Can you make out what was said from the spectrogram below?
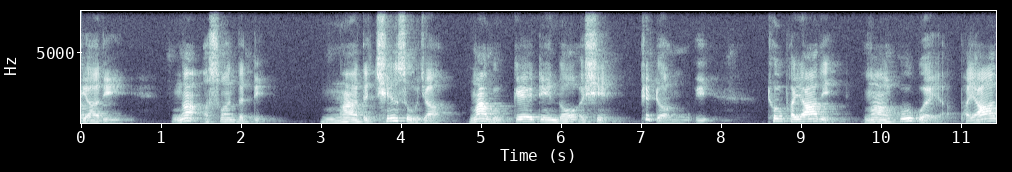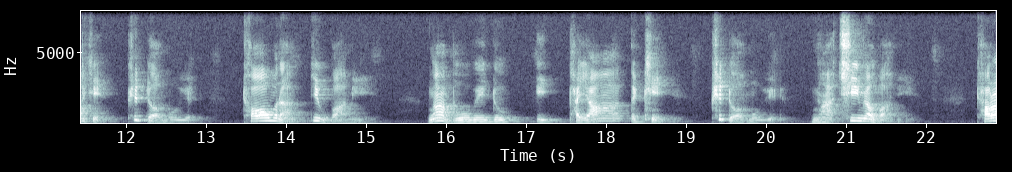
ဘုရားသည်ငါအစွမ်းတတိ ငါတခြင်းဆိုကြောင်းငါကိုကယ်တင်သောအရှင်ဖြစ်တော်မူ၏ထိုဖျားသည်ငါကိုးကွယ်ရာဖျားသခင်ဖြစ်တော်မူ၍ထောမနာပြုပါမည်ငါဘူဘေတို့ဤဖျားသခင်ဖြစ်တော်မူ၍ငါချီးမြှောက်ပါမည်ထာဝရ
